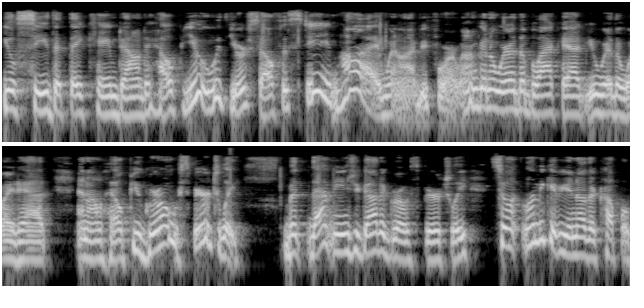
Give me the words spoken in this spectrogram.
you'll see that they came down to help you with your self-esteem. Hi, when I before I'm going to wear the black hat, you wear the white hat, and I'll help you grow spiritually. But that means you got to grow spiritually. So let me give you another couple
